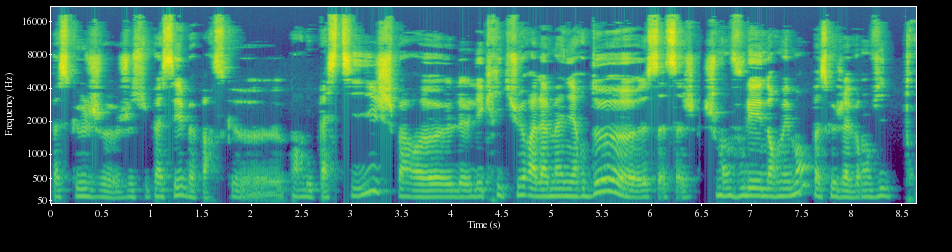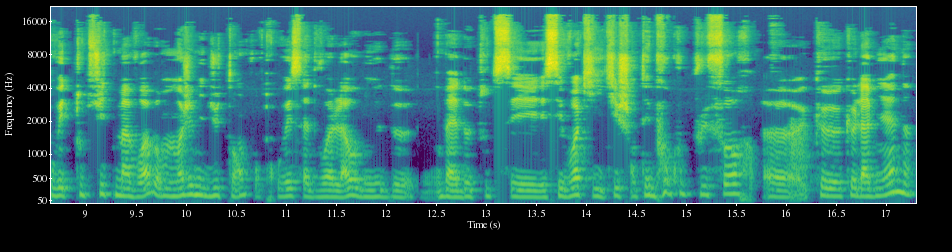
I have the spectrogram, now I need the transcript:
parce que je, je suis passée bah, parce que par les pastiches, par euh, l'écriture à la manière d'eux. Euh, ça, ça, je, m'en voulais énormément parce que j'avais envie de trouver tout de suite ma voix. Bon, moi j'ai mis du temps pour trouver cette voix-là au milieu de bah, de toutes ces, ces voix qui, qui chantaient beaucoup plus fort euh, que, que la mienne.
